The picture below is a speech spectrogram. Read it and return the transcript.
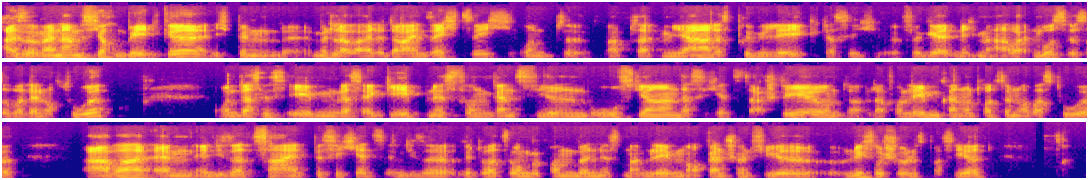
Also, mein Name ist Jochen Bethke. Ich bin äh, mittlerweile 63 und äh, habe seit einem Jahr das Privileg, dass ich für Geld nicht mehr arbeiten muss, es aber dennoch tue. Und das ist eben das Ergebnis von ganz vielen Berufsjahren, dass ich jetzt da stehe und da, davon leben kann und trotzdem noch was tue. Aber ähm, in dieser Zeit, bis ich jetzt in diese Situation gekommen bin, ist in meinem Leben auch ganz schön viel nicht so Schönes passiert.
